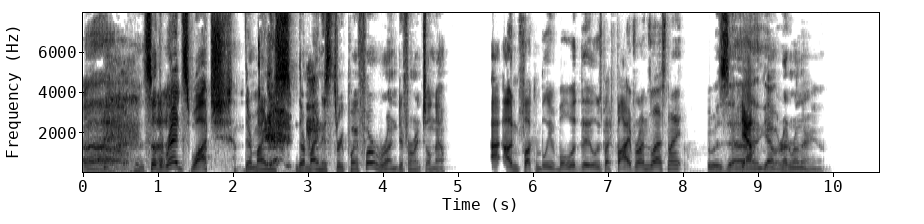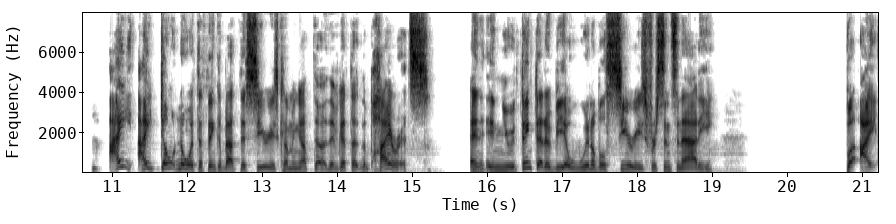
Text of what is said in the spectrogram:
Uh, so the Reds watch. They're minus they're minus 3.4 run differential now. Uh, unfucking believable. Would they lose by five runs last night? It was uh, Yeah. yeah. right around there, yeah. I I don't know what to think about this series coming up though. They've got the, the Pirates, and and you would think that it would be a winnable series for Cincinnati, but I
